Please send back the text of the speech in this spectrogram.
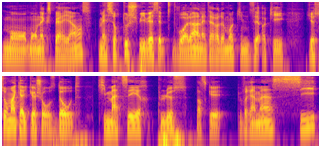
mon, mon expérience. Mais surtout, je suivais cette petite voix-là à l'intérieur de moi qui me disait OK, il y a sûrement quelque chose d'autre qui m'attire plus parce que vraiment, si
